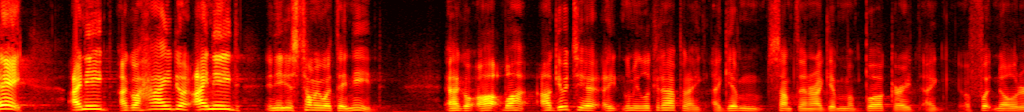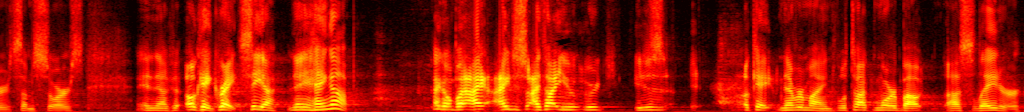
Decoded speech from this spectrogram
hey, I need, I go, how you doing? I need, and he just tell me what they need. And I go, oh, well, I'll give it to you. I, let me look it up. And I, I give them something, or I give them a book, or I, I, a footnote, or some source. And I go, okay, great, see ya. And then you hang up. I go, but I, I just, I thought you were, you just, okay, never mind. We'll talk more about us later.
